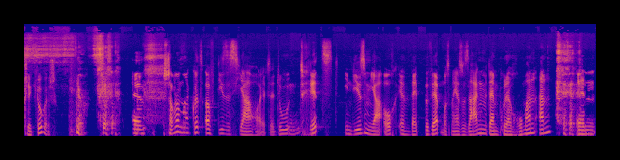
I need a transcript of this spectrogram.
Klingt logisch. Ja. ähm, schauen wir mal kurz auf dieses Jahr heute. Du mhm. trittst in diesem Jahr auch im Wettbewerb, muss man ja so sagen, mit deinem Bruder Roman an. ähm,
